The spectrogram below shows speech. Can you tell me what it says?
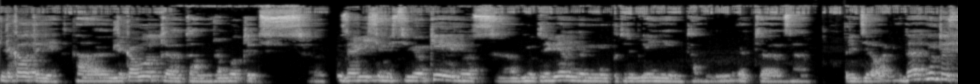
Для кого-то нет. А для кого-то там работать с зависимостями окей, но с внутривенным употреблением там, это за пределами. Да? Ну, то есть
